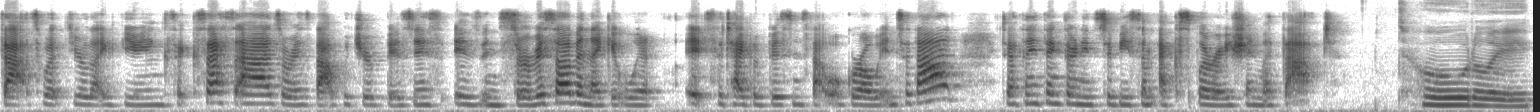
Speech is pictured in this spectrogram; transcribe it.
that's what you're like viewing success as or is that what your business is in service of and like it would it's the type of business that will grow into that? Definitely think there needs to be some exploration with that. Totally.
